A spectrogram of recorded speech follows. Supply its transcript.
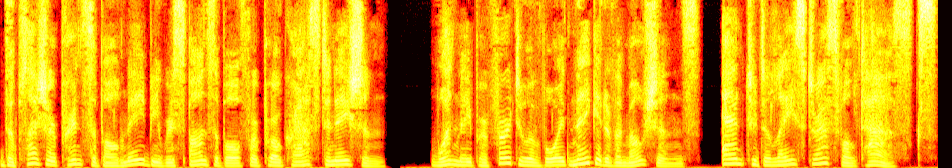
The pleasure principle may be responsible for procrastination. One may prefer to avoid negative emotions, and to delay stressful tasks.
